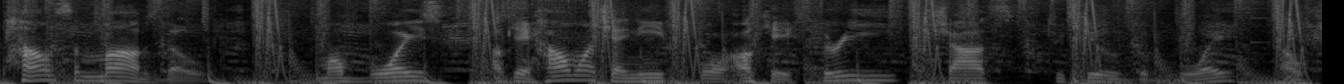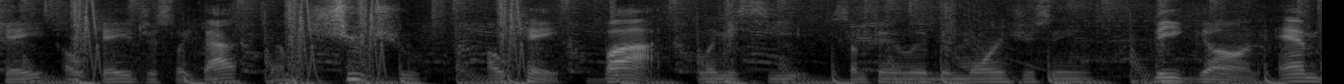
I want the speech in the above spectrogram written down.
pound some mobs though. My boys okay how much i need for okay three shots to kill the boy? Okay okay just like that. I'm shoot you. Okay but let me see something a little bit more interesting. Big gun and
